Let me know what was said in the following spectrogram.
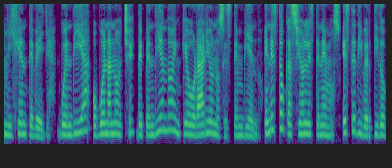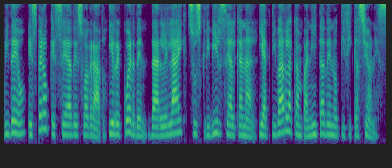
mi gente bella, buen día o buena noche, dependiendo en qué horario nos estén viendo. En esta ocasión les tenemos este divertido video, espero que sea de su agrado. Y recuerden darle like, suscribirse al canal y activar la campanita de notificaciones.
